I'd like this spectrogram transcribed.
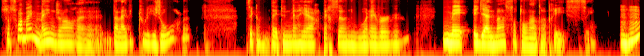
sur soi-même même, genre, euh, dans la vie de tous les jours, là. Sais, comme d'être une meilleure personne ou whatever, mais également sur ton entreprise, tu sais. Mm-hmm.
